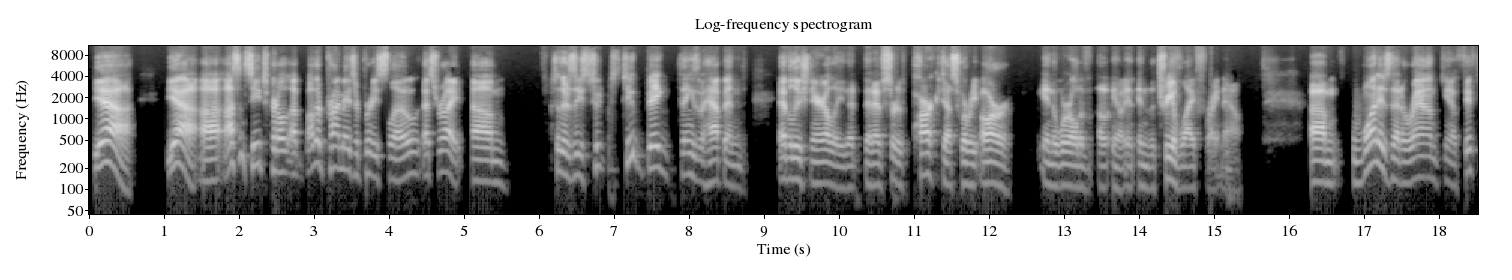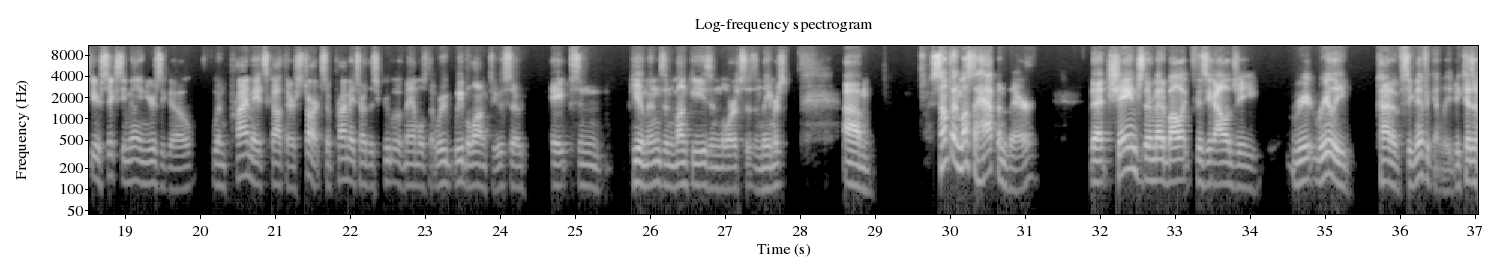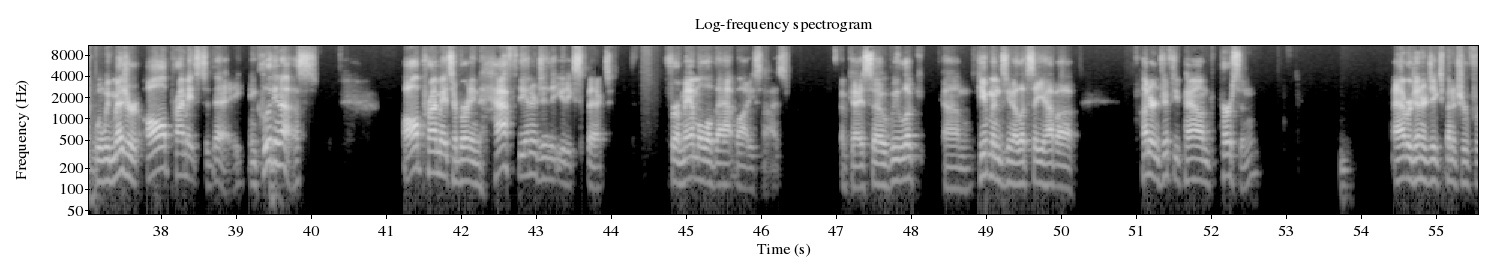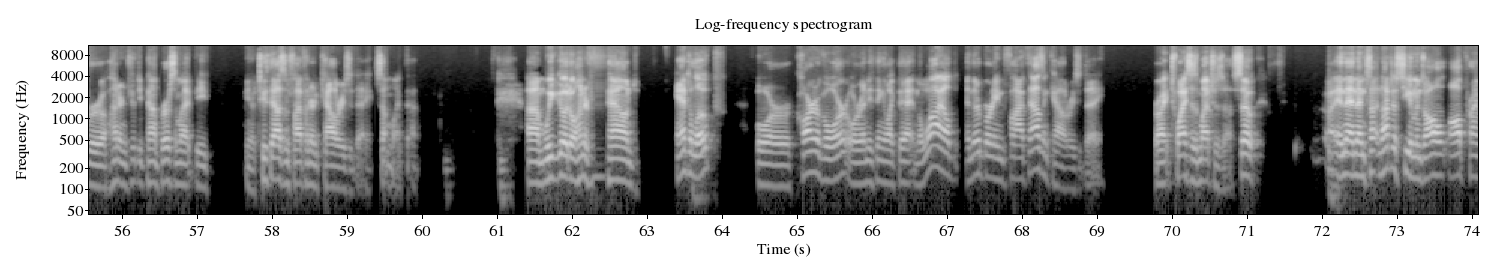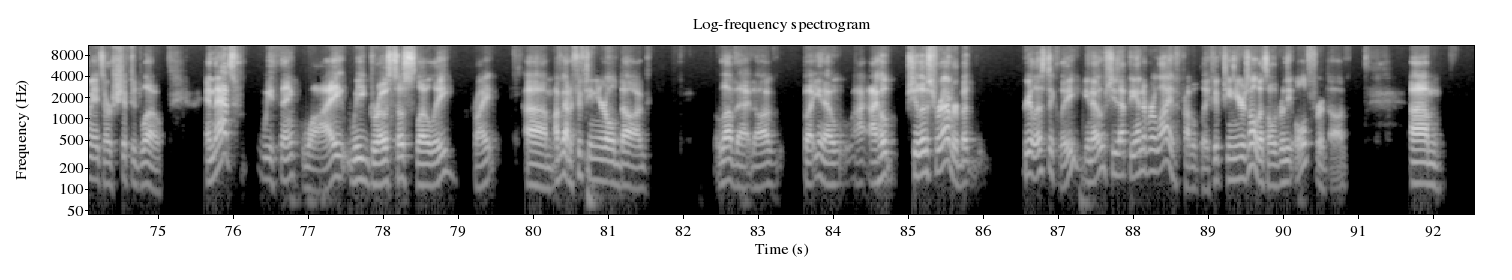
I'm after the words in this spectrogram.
Yeah, yeah. Uh, us and sea turtles. uh, other primates are pretty slow. That's right. Um, so there's these two two big things that happened evolutionarily that that have sort of parked us where we are in the world of, of you know in, in the tree of life right now. Um, one is that around you know 50 or 60 million years ago, when primates got their start. So primates are this group of mammals that we we belong to. So apes and humans and monkeys and lorises and lemurs. Um, something must have happened there that changed their metabolic physiology re- really kind of significantly because if when we measure all primates today including us all primates are burning half the energy that you'd expect for a mammal of that body size okay so if we look um, humans you know let's say you have a 150 pound person average energy expenditure for a 150 pound person might be you know 2,500 calories a day, something like that. Um, we go to 100 pound antelope or carnivore or anything like that in the wild, and they're burning 5,000 calories a day, right? Twice as much as us. So, uh, and then, and not just humans, all, all primates are shifted low. And that's, we think, why we grow so slowly, right? Um, I've got a 15 year old dog. Love that dog. But, you know, I, I hope she lives forever. But realistically, you know, she's at the end of her life, probably 15 years old. That's all really old for a dog. Um,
